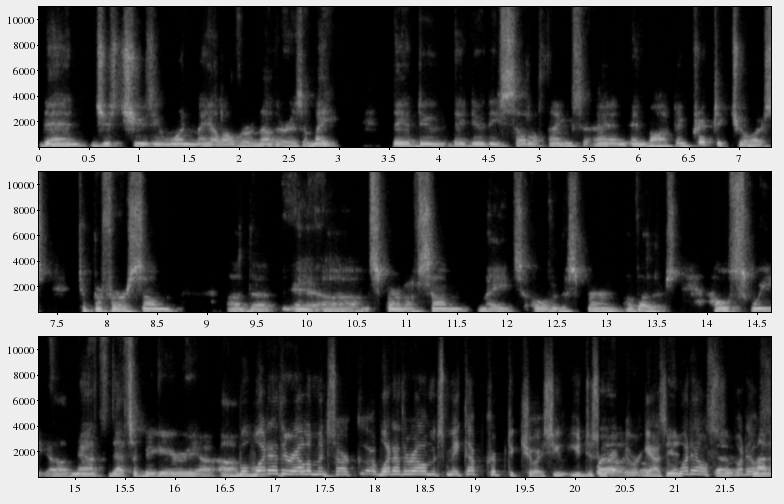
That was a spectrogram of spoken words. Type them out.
than just choosing one male over another as a mate. They do they do these subtle things and involved in cryptic choice to prefer some uh, the uh, sperm of some mates over the sperm of others. whole suite of now that's a big area. Of, well, what other elements are what other elements make up cryptic choice? You you described Well, orgasm. in- what else? uh, what my else?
